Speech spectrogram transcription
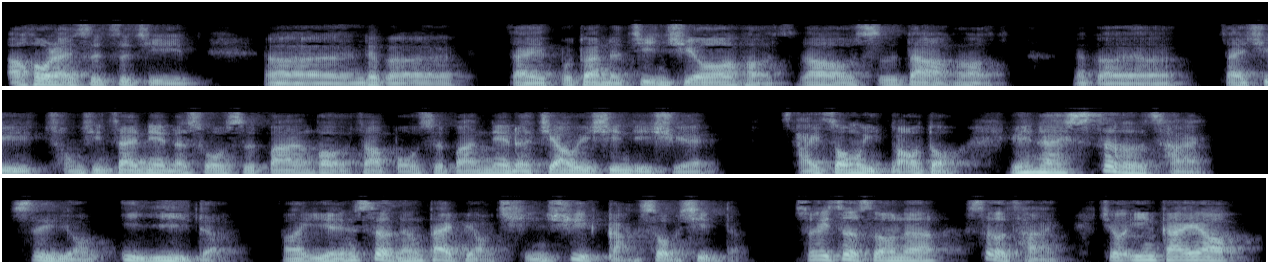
然后后来是自己呃那个在不断的进修哈，到师大哈那个再去重新再念的硕士班或者到博士班念的教育心理学，才终于搞懂原来色彩是有意义的。啊，颜色能代表情绪感受性的，所以这时候呢，色彩就应该要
